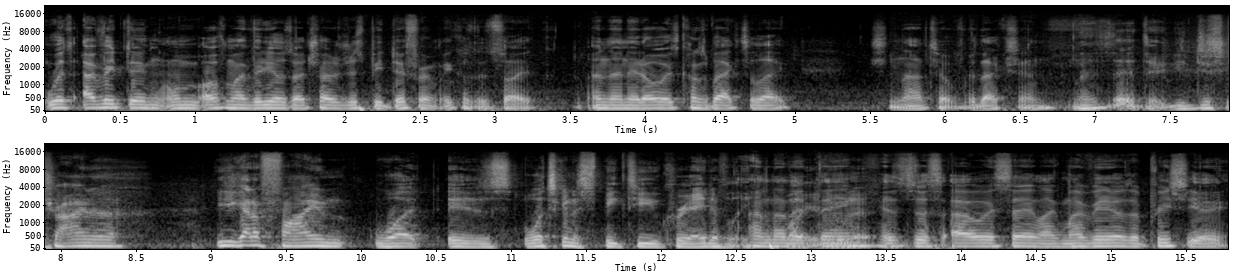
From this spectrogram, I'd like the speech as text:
with everything of my videos, I try to just be different because it's like, and then it always comes back to like, it's not nacho production. That's it, dude. You're just trying to. You got to find what is what's going to speak to you creatively. Another thing, it. it's just I always say like my videos appreciate,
